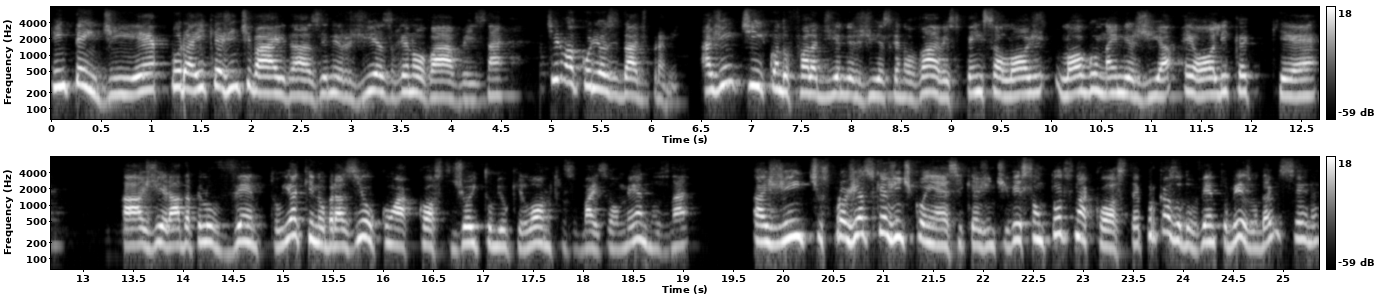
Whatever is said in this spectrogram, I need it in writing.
Entendi. É por aí que a gente vai, das energias renováveis, né? Tira uma curiosidade para mim. A gente, quando fala de energias renováveis, pensa logo na energia eólica, que é a gerada pelo vento. E aqui no Brasil, com a costa de 8 mil quilômetros, mais ou menos, né? A gente, os projetos que a gente conhece, que a gente vê, são todos na costa. É por causa do vento mesmo? Deve ser, né?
